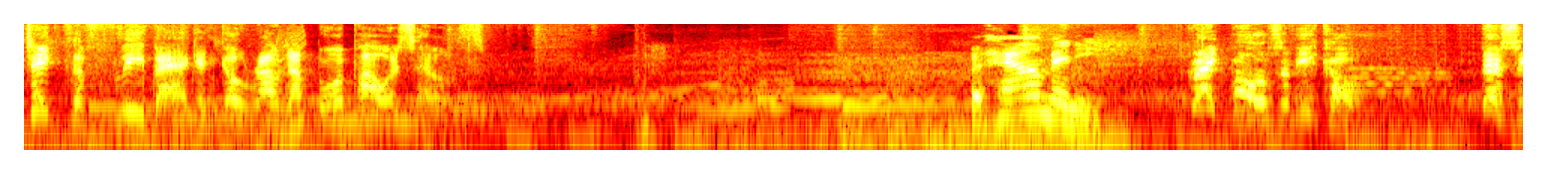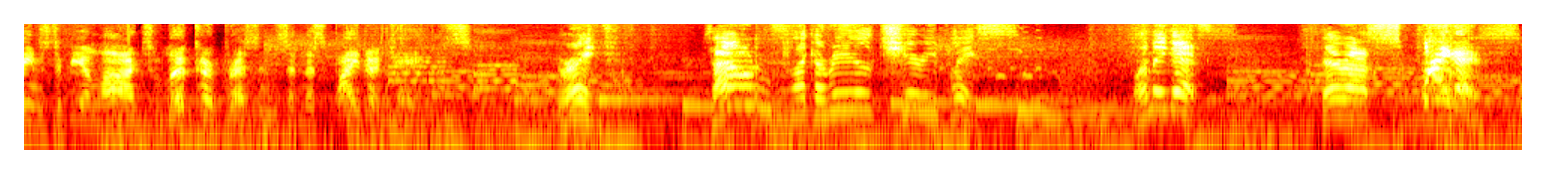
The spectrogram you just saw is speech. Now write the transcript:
Take the flea bag and go round up more power cells. But how many? Great balls of eco. There seems to be a large lurker presence in the spider caves. Great. Sounds like a real cheery place. Let me guess. There are spiders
